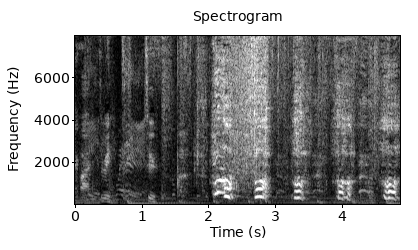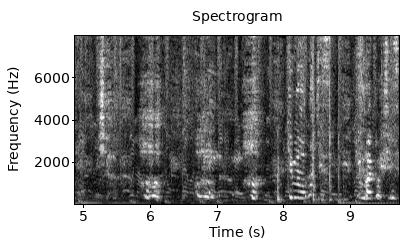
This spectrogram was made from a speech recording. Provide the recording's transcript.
Alright, three, two. Oh, oh, oh, oh, oh, oh, oh, oh. Give me more clutches. Give me more clutches.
